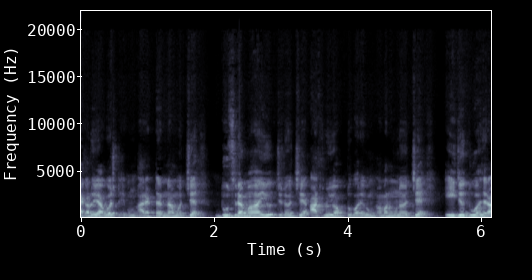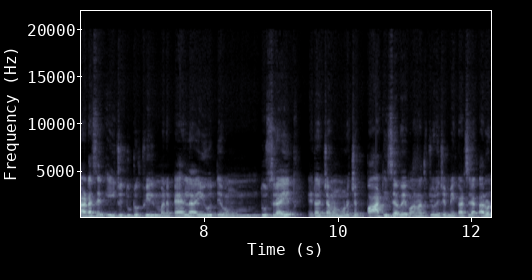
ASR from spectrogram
এগারোই আগস্ট, এবং আরেকটার নাম হচ্ছে দুসরা মহায়ুদ্ধ যেটা হচ্ছে আঠেরোই অক্টোবর। এবং আমার মনে হচ্ছে এই যে দু হাজার আঠাশের এই যে দুটো ফিল্ম মানে পেহলা ইউথ এবং দুসরা ঈদ এটা হচ্ছে আমার মনে হচ্ছে পার্ট হিসাবে বানাতে চলেছে মেকার্সরা কারণ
